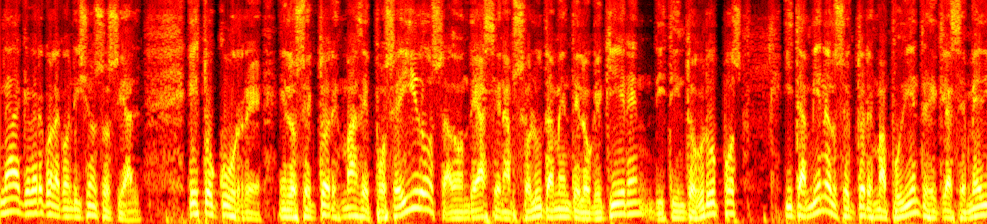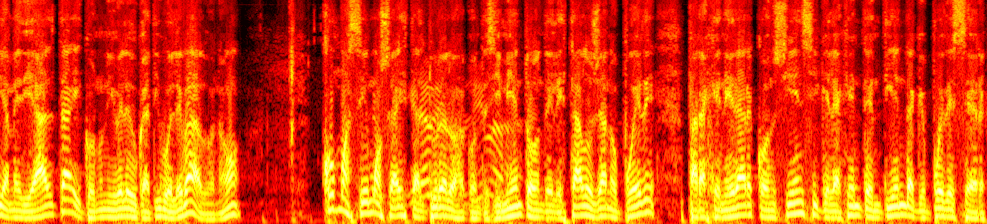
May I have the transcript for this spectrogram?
nada que ver con la condición social, esto ocurre en los sectores más desposeídos, a donde hacen absolutamente lo que quieren, distintos grupos, y también en los sectores más pudientes de clase media, media alta y con un nivel educativo elevado, ¿no? ¿Cómo hacemos a esta altura los acontecimientos donde el Estado ya no puede para generar conciencia y que la gente entienda que puede ser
